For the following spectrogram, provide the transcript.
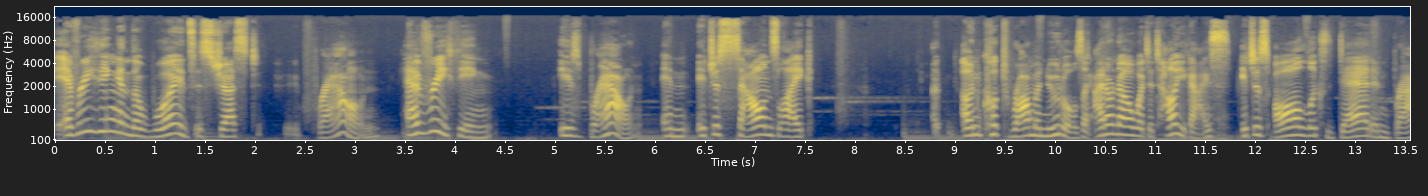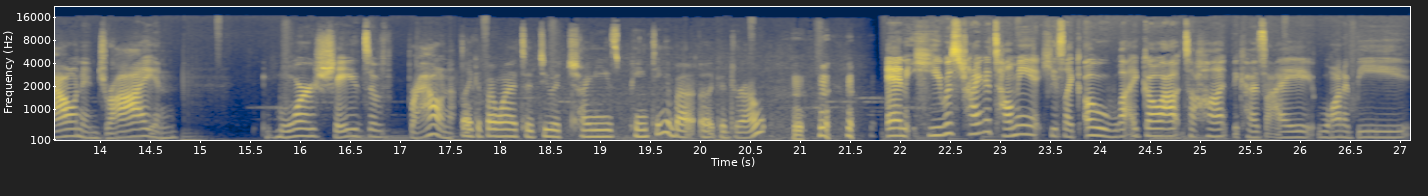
everything in the woods is just brown. Everything is brown. And it just sounds like uh, uncooked ramen noodles. Like I don't know what to tell you guys. It just all looks dead and brown and dry and more shades of brown. Like if I wanted to do a Chinese painting about like a drought. And he was trying to tell me, he's like, oh, well, I go out to hunt because I want to be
